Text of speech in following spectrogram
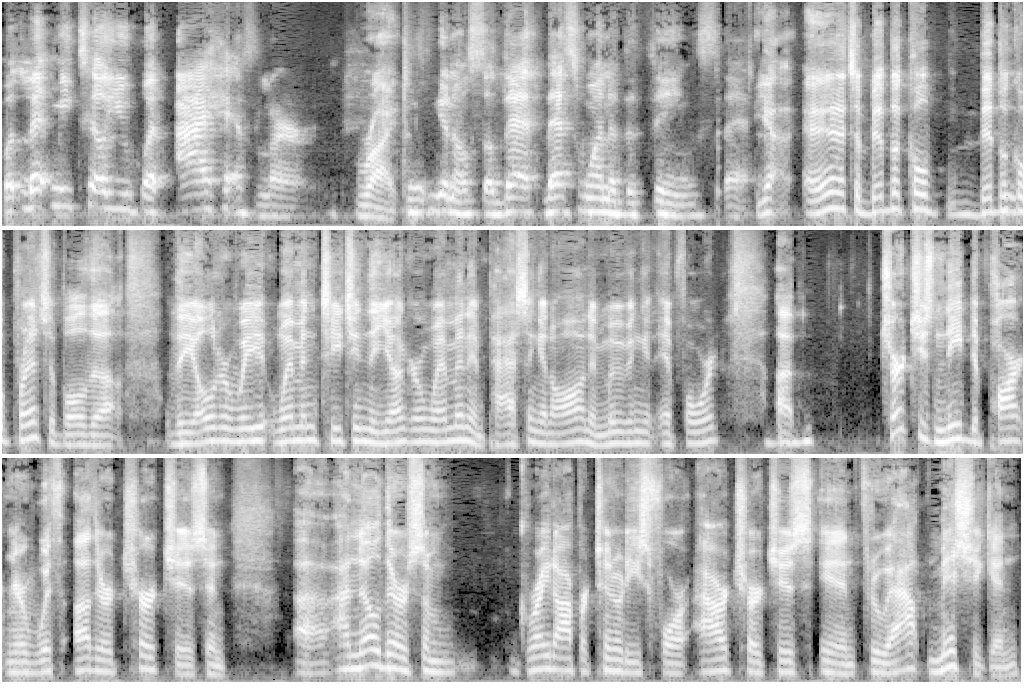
But let me tell you what I have learned right you know so that that's one of the things that yeah and it's a biblical biblical principle the the older we women teaching the younger women and passing it on and moving it forward uh, churches need to partner with other churches and uh, i know there are some great opportunities for our churches in throughout Michigan,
